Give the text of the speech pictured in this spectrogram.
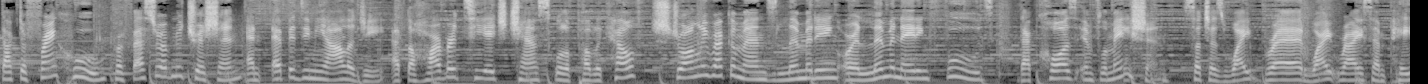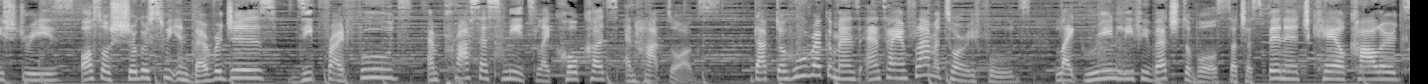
Dr. Frank Hu, professor of nutrition and epidemiology at the Harvard T.H. Chan School of Public Health, strongly recommends limiting or eliminating foods that cause inflammation, such as white bread, white rice, and pastries, also sugar sweetened beverages, deep fried foods, and processed meats like cold cuts and hot dogs. Dr. Hu recommends anti inflammatory foods like green leafy vegetables such as spinach, kale, collards,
